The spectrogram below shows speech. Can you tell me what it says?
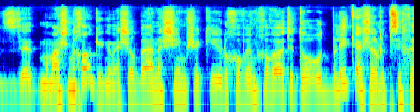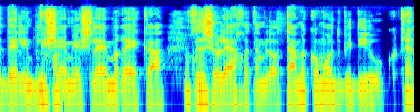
וזה ממש נכון, כי גם יש הרבה אנשים שכאילו חווים חוויות התעוררות בלי קשר לפסיכדלים, בלי נכון. שהם יש להם רקע, נכון. וזה שולח אותם לאותם מקומות בדיוק. כן.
